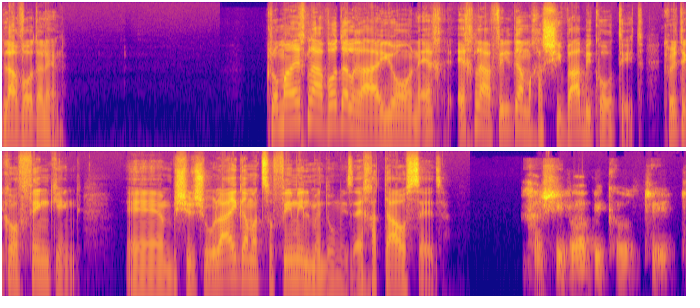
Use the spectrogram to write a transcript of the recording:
לעבוד עליהן. כלומר, איך לעבוד על רעיון, איך, איך להפעיל גם חשיבה ביקורתית, critical thinking, אה, בשביל שאולי גם הצופים ילמדו מזה, איך אתה עושה את זה. חשיבה ביקורתית.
